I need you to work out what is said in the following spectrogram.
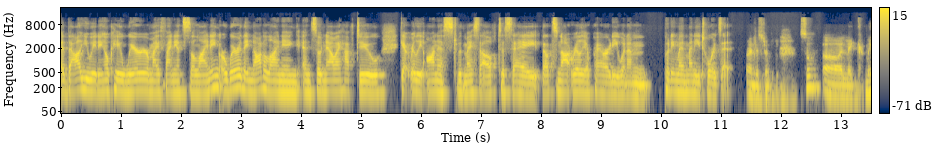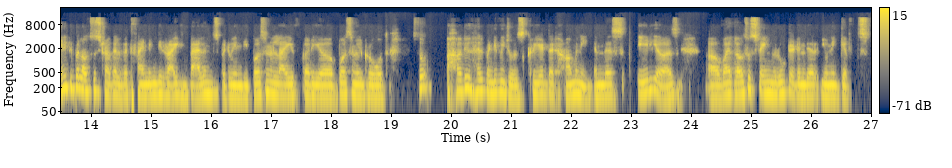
evaluating okay, where are my finances aligning or where are they not aligning? And so now I have to get really honest with myself to say that's not really a priority when I'm putting my money towards it. Understood. So, uh, like many people also struggle with finding the right balance between the personal life, career, personal growth. So, how do you help individuals create that harmony in these areas uh, while also staying rooted in their unique gifts?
